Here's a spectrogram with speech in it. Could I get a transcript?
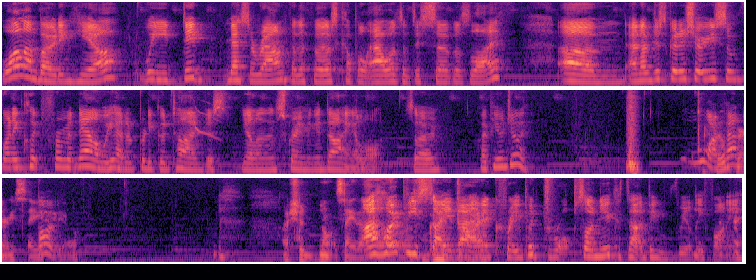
While I'm boating here, we did mess around for the first couple hours of this server's life. Um, and I'm just going to show you some funny clips from it now. We had a pretty good time just yelling and screaming and dying a lot. So, hope you enjoy. Ooh, I feel very safe boat. here. I should not say that. I out hope you I'm say gonna that and a creeper drops on you because that would be really funny.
